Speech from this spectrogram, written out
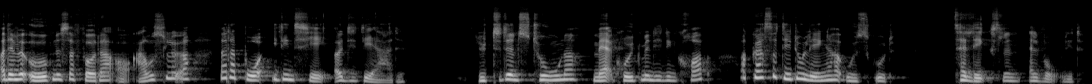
og den vil åbne sig for dig og afsløre, hvad der bor i din sjæl og dit hjerte. Lyt til dens toner, mærk rytmen i din krop, og gør så det, du længe har udskudt. Tag længslen alvorligt.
